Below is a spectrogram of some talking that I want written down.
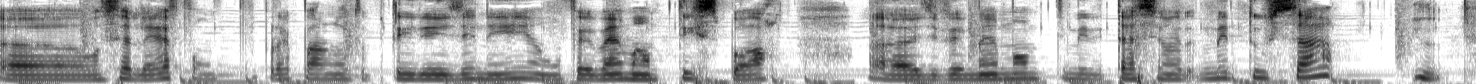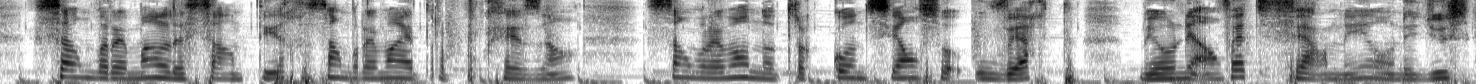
Euh, on se lève, on prépare notre petit déjeuner, on fait même un petit sport, euh, je fais même une petite méditation. Mais tout ça, sans vraiment le sentir, sans vraiment être présent, sans vraiment notre conscience ouverte, mais on est en fait fermé, on est juste,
